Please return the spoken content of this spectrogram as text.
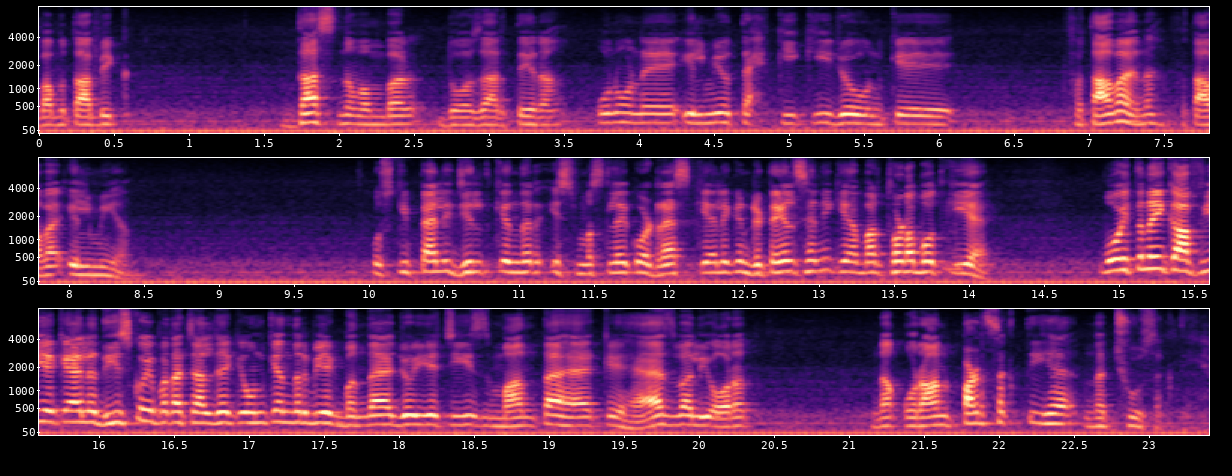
بمطابق دس نومبر دو ہزار تیرہ، انہوں نے علمی و تحقیقی جو ان کے فتاوہ ہے نا، فتاوہ علمیہ، اس کی پہلی جلد کے اندر اس مسئلے کو ایڈریس کیا، لیکن ڈیٹیل سے نہیں کیا بار تھوڑا بہت کیا ہے۔ وہ اتنا ہی کافی ہے کہ اہل حدیث کو ہی پتہ چل جائے کہ ان کے اندر بھی ایک بندہ ہے جو یہ چیز مانتا ہے کہ حیض والی عورت نہ قرآن پڑھ سکتی ہے، نہ چھو سکتی ہے۔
